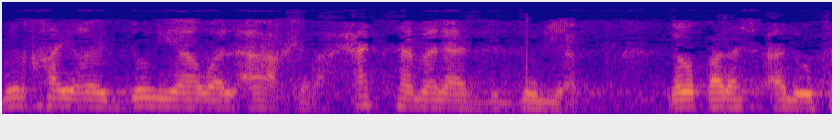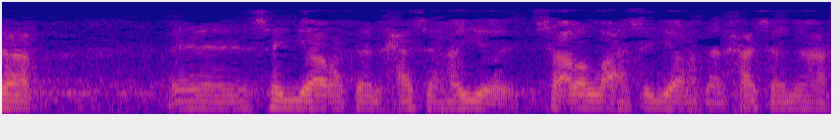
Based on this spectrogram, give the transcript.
من خير الدنيا والآخرة حتى ملاذ الدنيا. لو قال أسألك آه، سيارة حسنة سأل الله سيارة حسنة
